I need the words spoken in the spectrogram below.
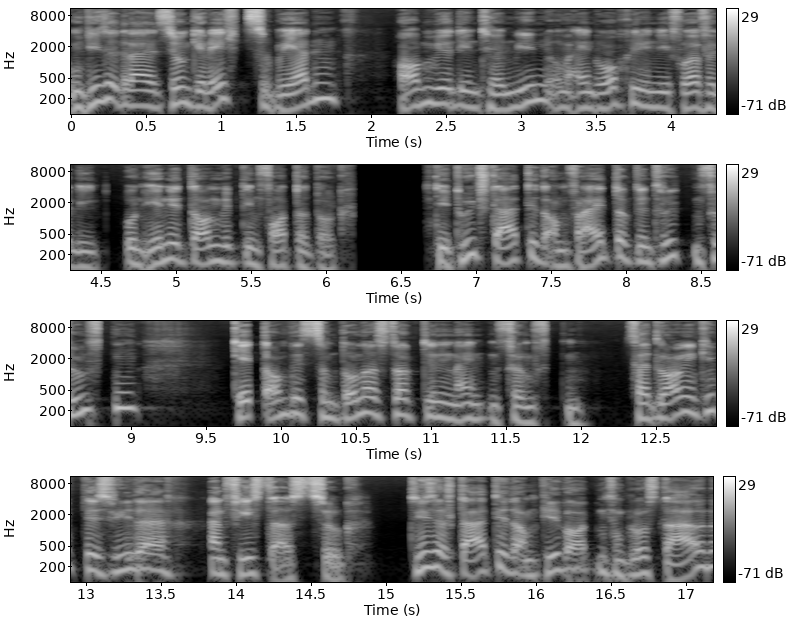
Um dieser Tradition gerecht zu werden, haben wir den Termin um eine Woche in die Vorverlegt und endet dann mit dem Vatertag. Die Tour startet am Freitag, den 3.5., geht dann bis zum Donnerstag, den 9.5. Seit langem gibt es wieder einen Festauszug. Dieser startet am Biergarten vom Kloster Au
